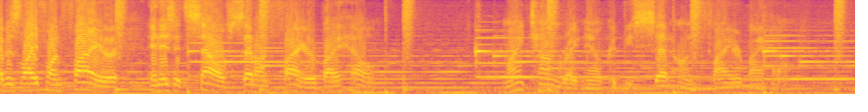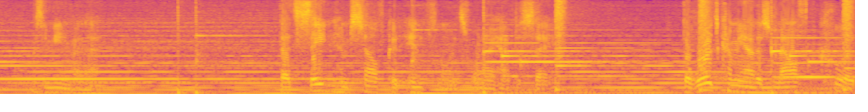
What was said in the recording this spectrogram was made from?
of his life on fire and is itself set on fire by hell. My tongue right now could be set on fire by hell. What does he mean by that? That Satan himself could influence what I have to say. The words coming out of his mouth could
